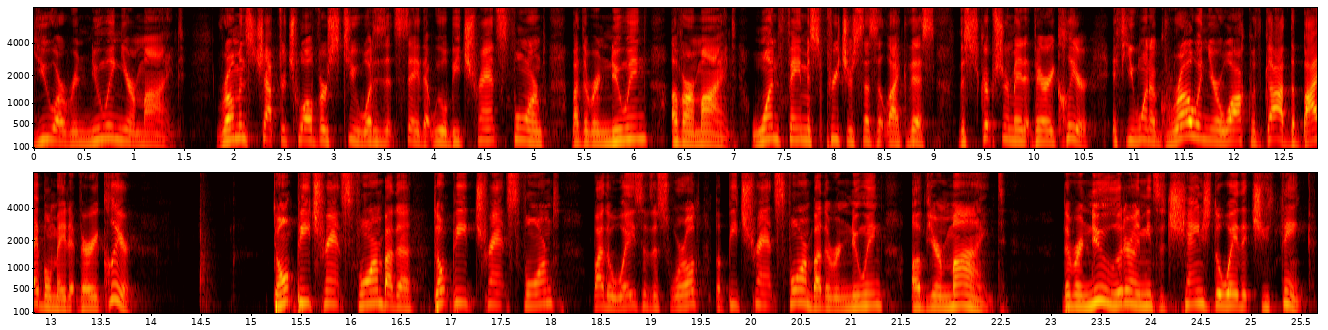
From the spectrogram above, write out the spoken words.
you are renewing your mind. Romans chapter 12, verse 2, what does it say? That we will be transformed by the renewing of our mind. One famous preacher says it like this The scripture made it very clear. If you want to grow in your walk with God, the Bible made it very clear. Don't be transformed by the, don't be transformed by the ways of this world, but be transformed by the renewing of your mind. The renew literally means to change the way that you think.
